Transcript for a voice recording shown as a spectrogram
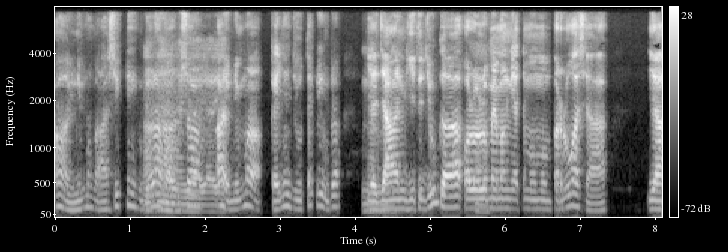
ah ini mah gak asik nih udah lah Ah, nggak ah, usah iya, iya, ah iya. ini mah kayaknya jutek nih udah ya benar. jangan gitu juga. Kalau Ah. lu memang niatnya mau memperluas ya ya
